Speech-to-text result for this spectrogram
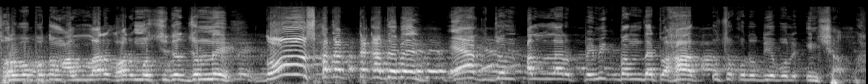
সর্বপ্রথম আল্লাহর ঘর মসজিদের জন্য দশ হাজার টাকা দেবেন। একজন আল্লাহর প্রেমিক বান্দা একটু হাত উঁচু করে দিয়ে বলে, ইনশাআল্লাহ।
